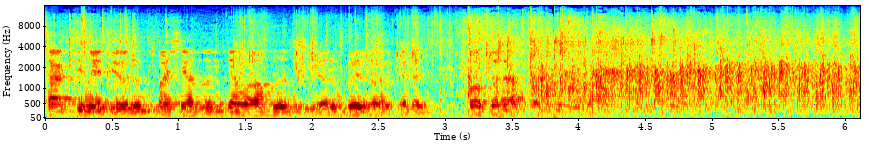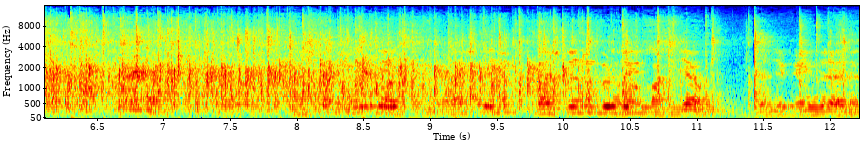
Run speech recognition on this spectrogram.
takdim ediyorum. Başarıların devamını diliyorum. Buyurun arkadaş. Fotoğraf. Başkanım, başkanım buradayız. Bakacağım. Önce kayınbirader.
